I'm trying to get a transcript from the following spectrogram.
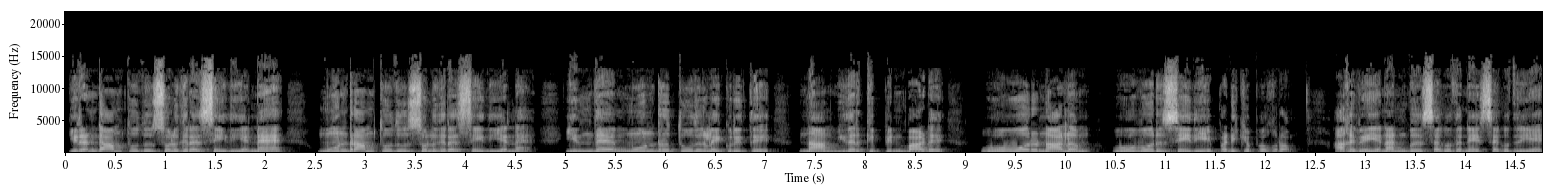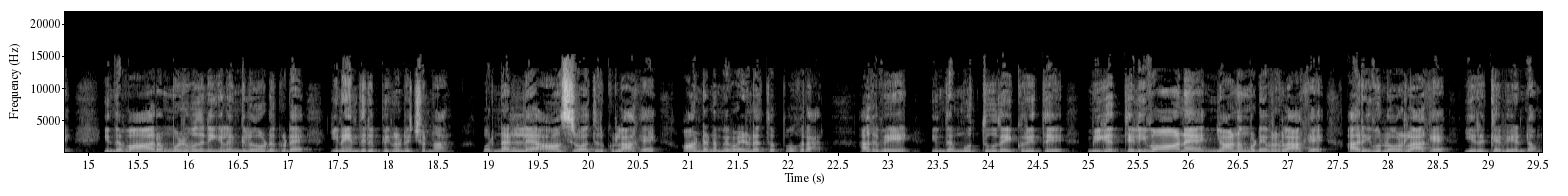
இரண்டாம் தூது சொல்லுகிற செய்தி என்ன? மூன்றாம் தூது சொல்லுகிற செய்தி என்ன? இந்த மூன்று தூதுகளை குறித்து நாம் இதற்கு பின்பாடு ஒவ்வொரு நாளும் ஒவ்வொரு செய்தியை படிக்கப் போகிறோம். ஆகவே என் அன்பு சகோதரனே சகோதரியே இந்த வாரம் முழுவதும் நீங்கள் எங்களோடு கூட இணைந்திருப்பீர்கள் என்று சொன்னார் ஒரு நல்ல ஆசீர்வாதத்திற்குள்ளாக ஆண்டு நம்மை வழிநடத்தப் போகிறார். ஆகவே இந்த முத்தூதை குறித்து மிக தெளிவான ஞானமுடையவர்களாக அறிவுள்ளவர்களாக இருக்க வேண்டும்.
